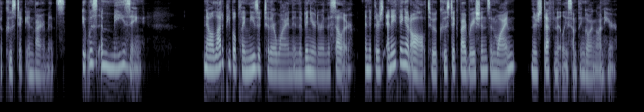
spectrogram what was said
acoustic environments. It was amazing. Now, a lot of people play music to their wine in the vineyard or in the cellar. And if there's anything at all to acoustic vibrations in wine, there's definitely something going on here.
